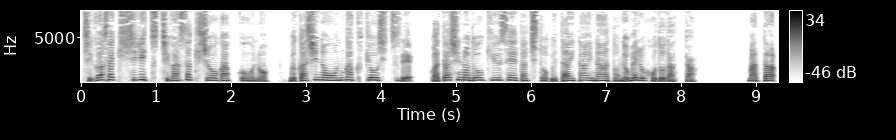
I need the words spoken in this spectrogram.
茅ヶ崎市立茅ヶ崎小学校の昔の音楽教室で私の同級生たちと歌いたいなぁと述べるほどだった。また、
